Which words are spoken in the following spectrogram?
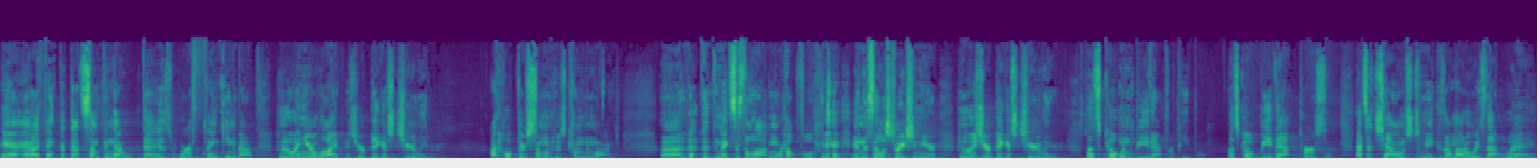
And, and, I think that that's something that, that is worth thinking about. Who in your life is your biggest cheerleader? I hope there's someone who's come to mind. Uh, that, that, makes this a lot more helpful in this illustration here. Who is your biggest cheerleader? Let's go and be that for people. Let's go be that person. That's a challenge to me because I'm not always that way.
